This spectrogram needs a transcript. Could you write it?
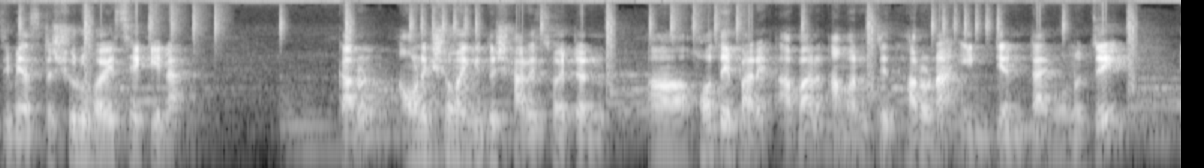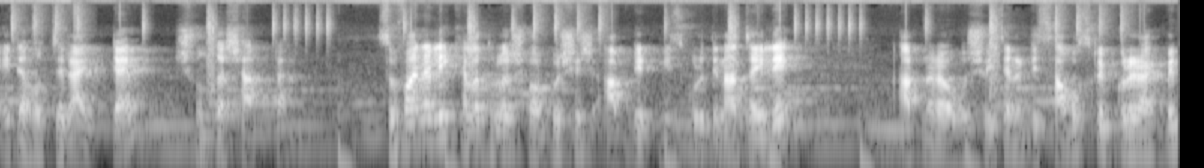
যে ম্যাচটা শুরু হয়েছে কিনা। কারণ অনেক সময় কিন্তু সাড়ে ছয়টা হতে পারে। আবার আমার যে ধারণা ইন্ডিয়ান টাইম অনুযায়ী এটা হচ্ছে রাইট টাইম সন্ধ্যা সাতটা। সো ফাইনালি খেলাধুলার সর্বশেষ আপডেট মিস করতে না চাইলে আপনারা অবশ্যই চ্যানেলটি সাবস্ক্রাইব করে রাখবেন।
